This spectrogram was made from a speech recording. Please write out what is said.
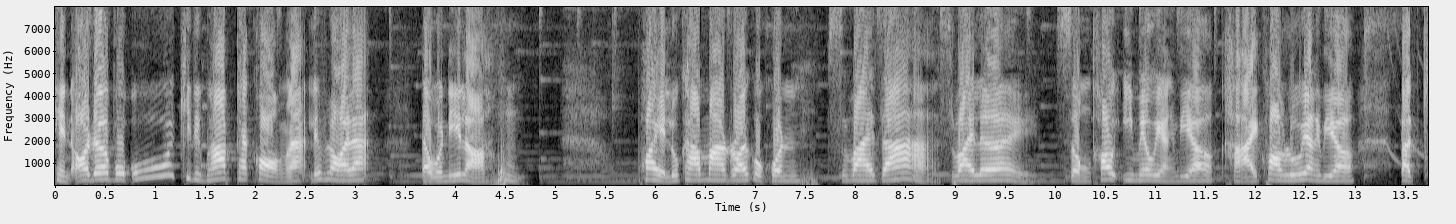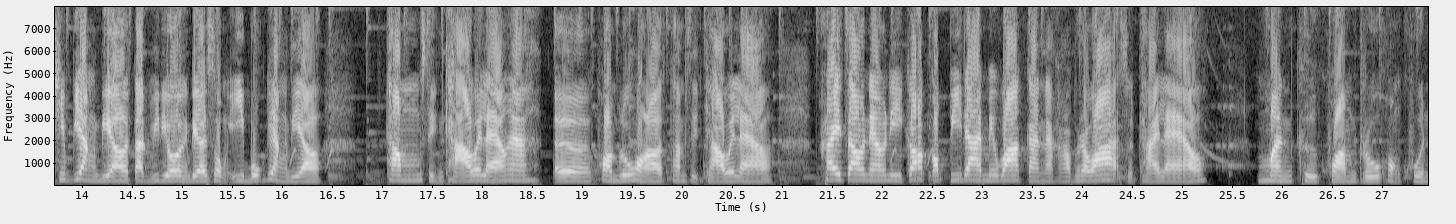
เห็นออเดอร์ปุ๊บโอ้คิดถึงภาพแพ็คของละเรียบร้อยละแต่วันนี้เหรอพอเห็นลูกค้ามาร้อยกว่าคนสบายจ้าสบายเลย ส่งเข้าอีเมลอย่างเดียว ขายความรู้อย่างเดียว ตัดคลิปอย่างเดียว ตัดวิดีโออย่างเดียวส่งอีบุ๊กอย่างเดียวทำสินค้าไว้แล้วไงเออความรู้ของเราทำสินค้าไว้แล้ว ใครจะเอาแนวนี้ก็ก๊อปปี้ได้ไม่ว่ากันนะคะ เพราะว่าสุดท้ายแล้ว มันคือความรู้ของคุณ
